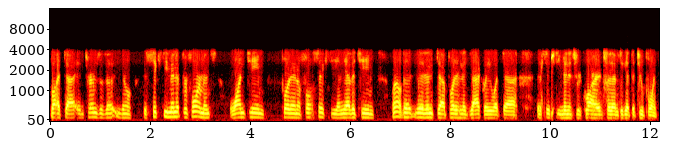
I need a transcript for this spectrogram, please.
But uh, in terms of the you know the 60 minute performance, one team put in a full 60, and the other team, well, they, they didn't uh, put in exactly what uh, the 60 minutes required for them to get the two points.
